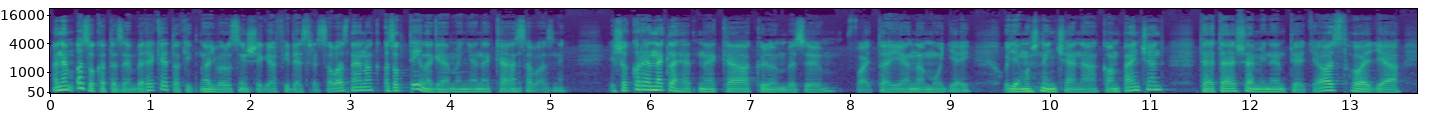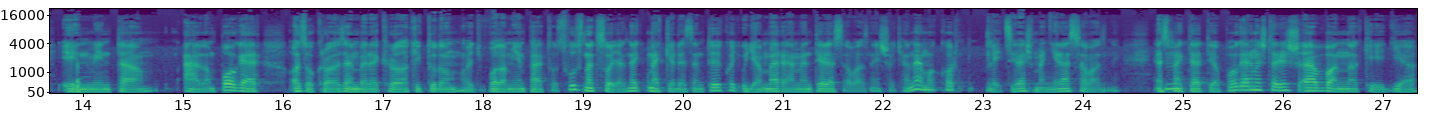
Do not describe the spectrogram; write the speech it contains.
hanem azokat az embereket, akik nagy valószínűséggel a Fideszre szavaznának, azok tényleg elmenjenek el szavazni. És akkor ennek lehetnek a különböző fajta ilyen módjai. Ugye most nincsen a kampánycsend, tehát semmi nem tiltja azt, hogy én, mint a állampolgár, azokról az emberekről, akik tudom, hogy valamilyen párthoz húznak, szóljak nek, megkérdezem tőlük, hogy ugyan már elmentél-e szavazni, és hogyha nem, akkor légy szíves, mennyire szavazni. Ezt hmm. megteheti a polgármester, és vannak így a,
